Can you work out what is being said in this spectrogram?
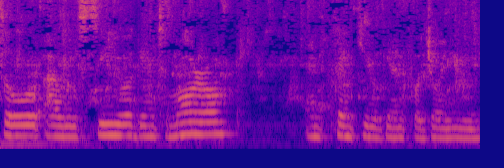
So I will see you again tomorrow and thank you again for joining me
